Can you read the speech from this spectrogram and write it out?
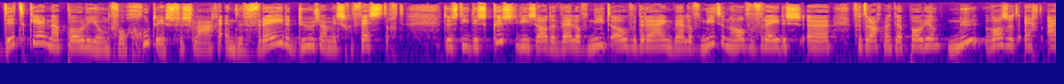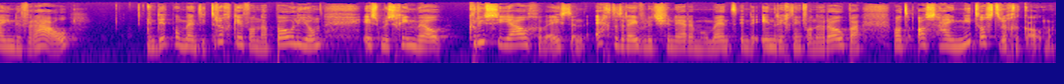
dit keer Napoleon voor goed is verslagen en de vrede duurzaam is gevestigd. Dus die discussie die ze hadden, wel of niet over de Rijn, wel of niet een halve vredesverdrag met Napoleon, nu was het echt einde verhaal. En dit moment, die terugkeer van Napoleon, is misschien wel cruciaal geweest en echt het revolutionaire moment in de inrichting van Europa. Want als hij niet was teruggekomen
